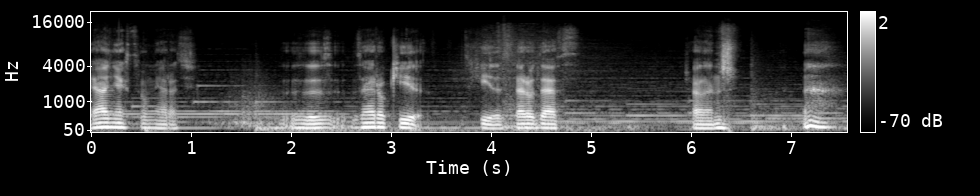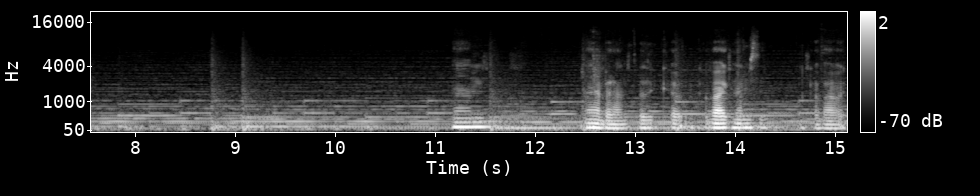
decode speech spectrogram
Ja nie chcę umierać. Z, z, zero kill. Kill, zero death. Challenge. um, dobra, no to ka- kawałek nam... Z, kawałek.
